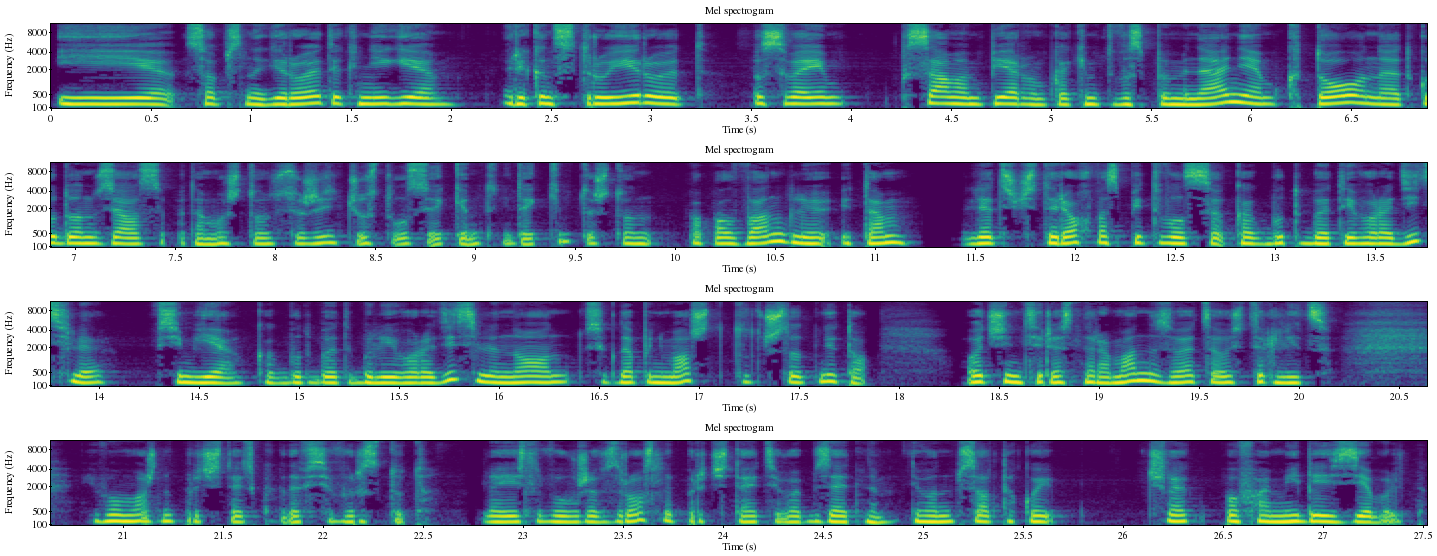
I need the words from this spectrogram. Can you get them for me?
И, собственно, герой этой книги реконструирует по своим самым первым каким-то воспоминаниям, кто он и откуда он взялся, потому что он всю жизнь чувствовал себя кем-то не таким, то что он попал в Англию и там лет с четырех воспитывался, как будто бы это его родители, в семье, как будто бы это были его родители, но он всегда понимал, что тут что-то не то. Очень интересный роман, называется «Аустерлиц». Его можно прочитать, когда все вырастут. А если вы уже взрослый, прочитайте его обязательно. Его написал такой человек по фамилии Зебальд.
